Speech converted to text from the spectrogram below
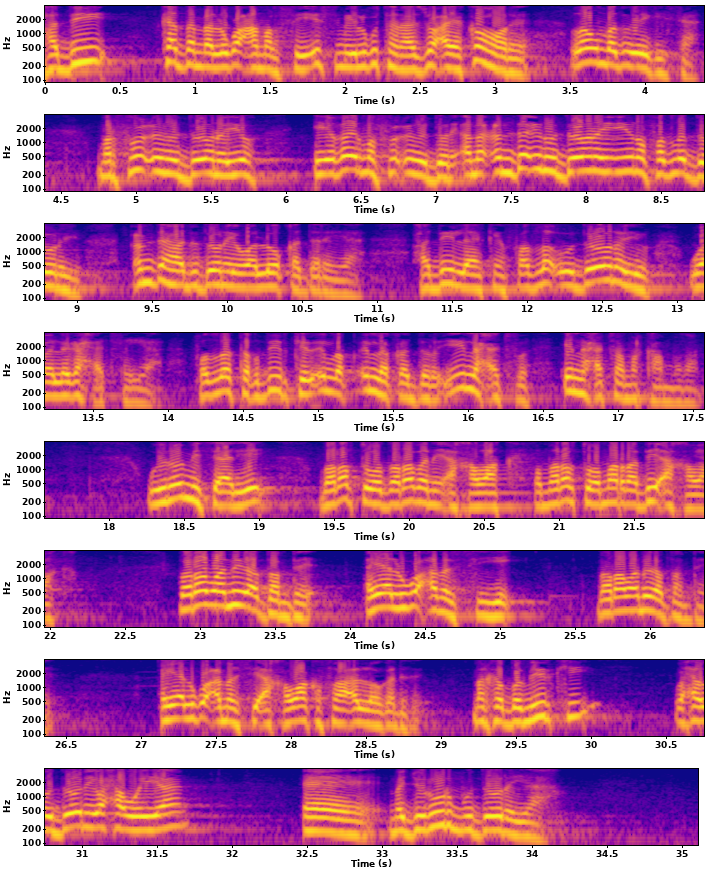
haddii ka dambe lagu camal siiya ismigii lagu tanaasucaya ka hore laban baad u eegeysaa marfuuc inuu doonayo iyo hayr marfuuc inuu doonayo ama cumdo inuu doonayo inuu fadlo doonayo. Cumdaha hadduu doonayo waa loo qadaraya haddii laakiin fadlo uu doonayo waa laga xadfaya fadlo taqdiirkeeda in la qadaro iyo in la xadfo in la xadfa markaa mudan. Wuu inoo mithaaliyey darabtu wadarabanii akhawaaka wamarartu wamara bi akhawaaka darabanida dambe ayaa lagu camal siiyey. Darabanida dambe ayaa lagu camal siiyey akhawaaka faacil looga dhigay. Marka damiirkii waxa uu doonaya waxa weeyaan majruur buu doonayaa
